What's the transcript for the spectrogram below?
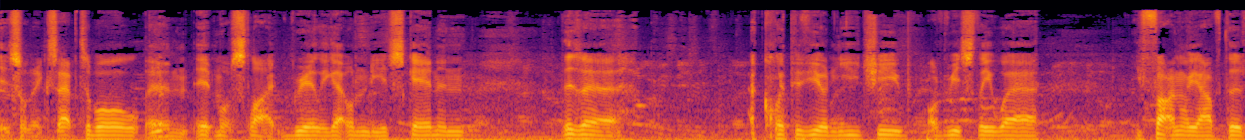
it's unacceptable and it must like really get under your skin. And there's a a clip of you on YouTube, obviously, where you finally have the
